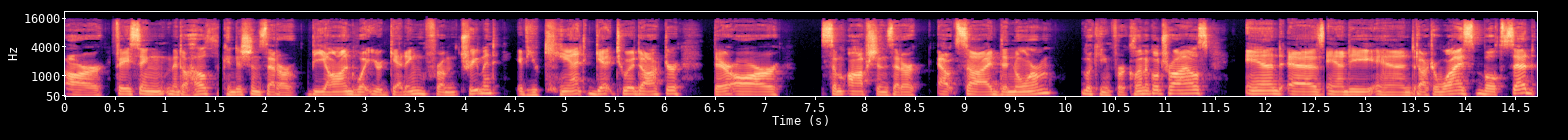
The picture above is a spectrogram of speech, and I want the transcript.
are facing mental health conditions that are beyond what you're getting from treatment. If you can't get to a doctor, there are some options that are outside the norm looking for clinical trials and as Andy and Dr. Wise both said,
